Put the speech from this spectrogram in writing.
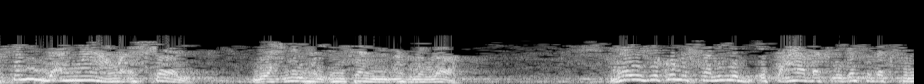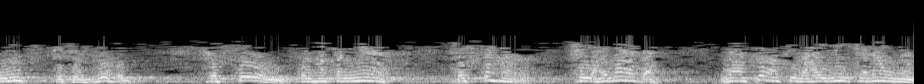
الصليب بأنواع وأشكال بيحملها الإنسان من أجل الله. جايز يكون الصليب إتعابك لجسدك في النصف في الزهد في الصوم في المصنيات في السهر في العبادة. لا تعطي لعينيك نوما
